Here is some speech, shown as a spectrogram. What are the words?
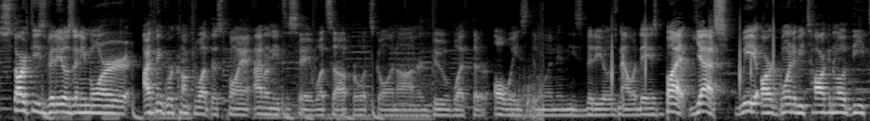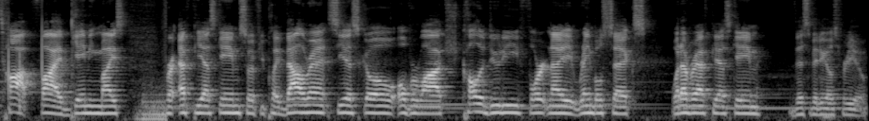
start these videos anymore. I think we're comfortable at this point. I don't need to say what's up or what's going on or do what they're always doing in these videos nowadays. But yes, we are going to be talking about the top five gaming mice for FPS games. So if you play Valorant, CSGO, Overwatch, Call of Duty, Fortnite, Rainbow Six, whatever FPS game, this video is for you.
